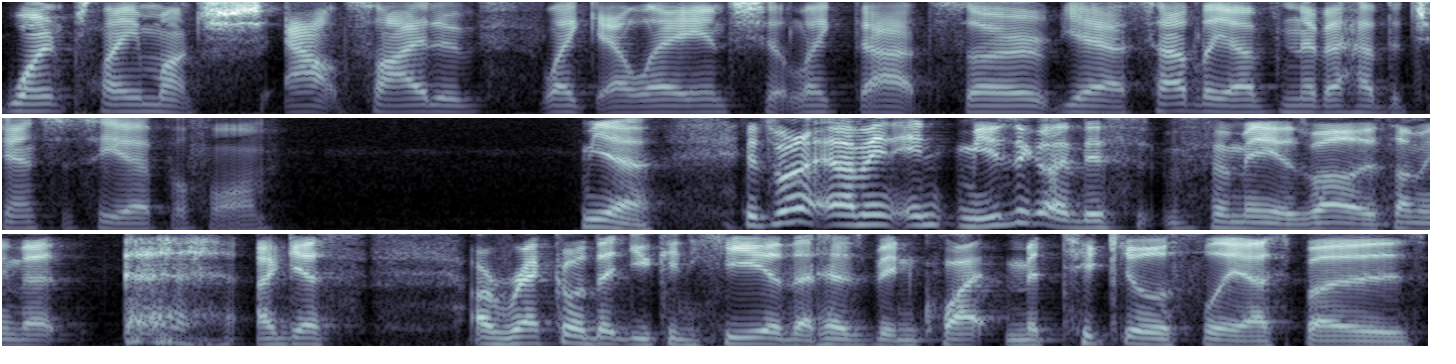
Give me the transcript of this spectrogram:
won't play much outside of like LA and shit like that. So yeah, sadly, I've never had the chance to see her perform. Yeah, it's one. I mean, in music like this for me as well is something that I guess a record that you can hear that has been quite meticulously, I suppose,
